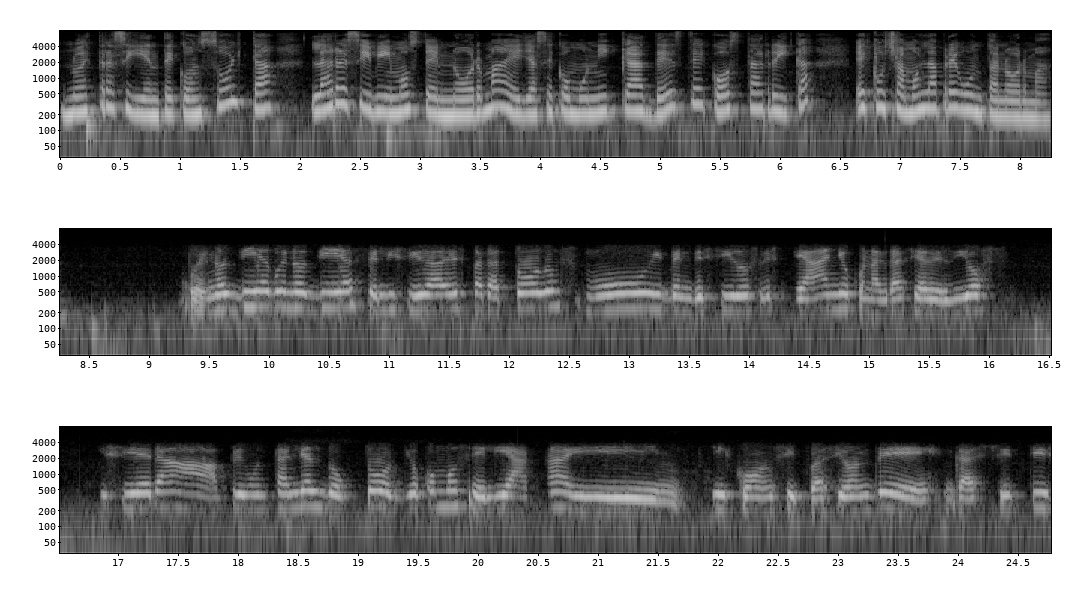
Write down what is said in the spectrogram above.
Nuestra siguiente consulta la recibimos de Norma. Ella se comunica desde Costa Rica. Escuchamos la pregunta, Norma. Buenos días, buenos días. Felicidades para todos. Muy bendecidos este año con la gracia de Dios. quisiera preguntarle al doctor, yo como celíaca y, y con situación de gastritis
